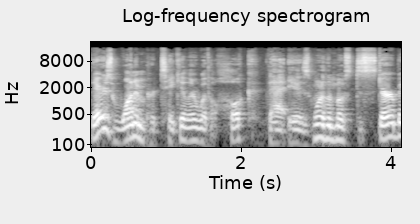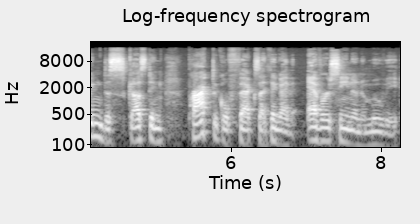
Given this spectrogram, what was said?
There's one in particular with a hook that is one of the most disturbing, disgusting practical effects I think I've ever seen in a movie.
